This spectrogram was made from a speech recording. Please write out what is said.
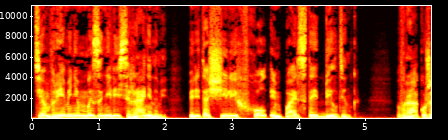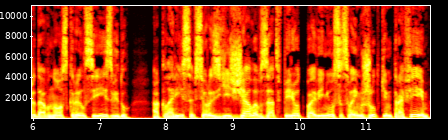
Тем временем мы занялись ранеными, перетащили их в холл Empire State Building. Враг уже давно скрылся из виду, а Клариса все разъезжала взад-вперед по авеню со своим жутким трофеем,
